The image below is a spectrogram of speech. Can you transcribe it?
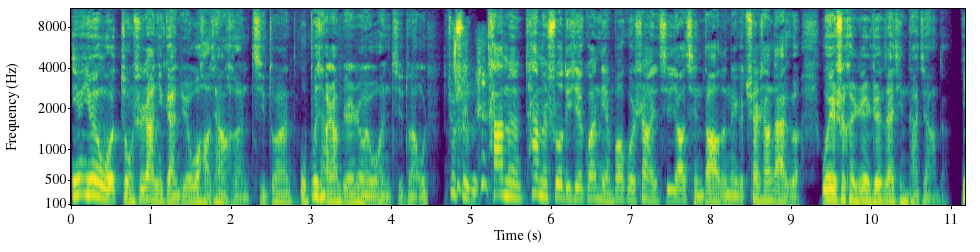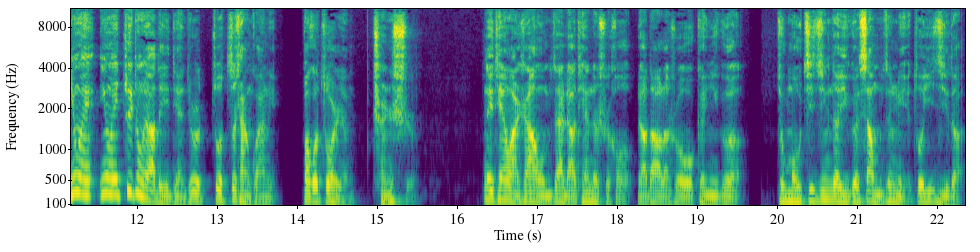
因为因为我总是让你感觉我好像很极端，我不想让别人认为我很极端。我就是 他们他们说的一些观点，包括上一期邀请到的那个券商大哥，我也是很认真在听他讲的。因为因为最重要的一点就是做资产管理，包括做人诚实。那天晚上我们在聊天的时候聊到了，说我跟一个就某基金的一个项目经理做一级的，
